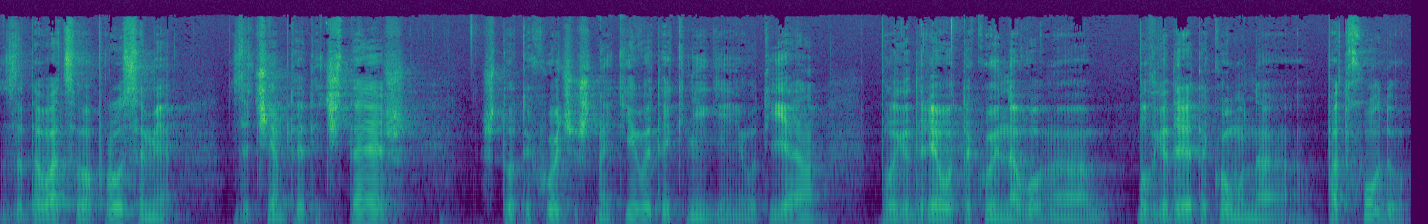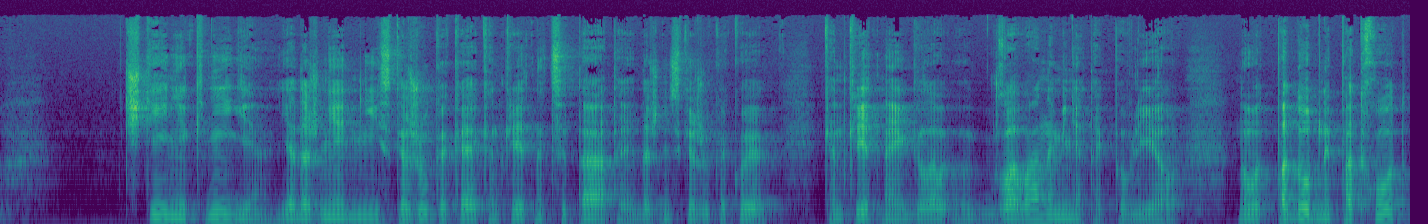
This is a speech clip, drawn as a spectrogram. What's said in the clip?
задаваться вопросами, зачем ты это читаешь, что ты хочешь найти в этой книге. И вот я, благодаря вот такой, э, благодаря такому подходу, чтение книги, я даже не, не скажу, какая конкретная цитата, я даже не скажу, какая конкретная глава на меня так повлияла, но вот подобный подход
